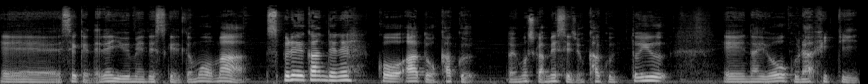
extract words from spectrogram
えー世間でね有名ですけれどもまあスプレー缶でねこうアートを描くもしくはメッセージを書くという、え内容をグラフィティ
